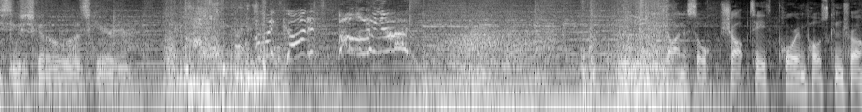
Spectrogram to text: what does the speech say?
These things just got a whole lot scarier. Oh my god, it's following us! Dinosaur. Sharp teeth. Poor impulse control.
